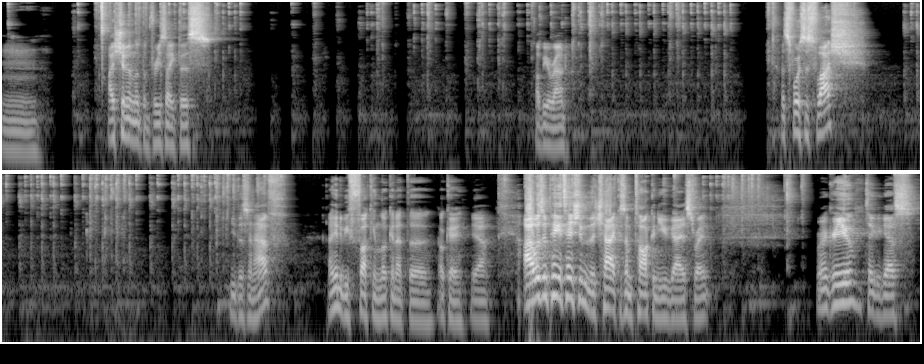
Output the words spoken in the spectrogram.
Hmm. I shouldn't let them freeze like this. I'll be around. Let's force this flash. He doesn't have? I need to be fucking looking at the... Okay, yeah. I wasn't paying attention to the chat because I'm talking to you guys, right? you? take a guess.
